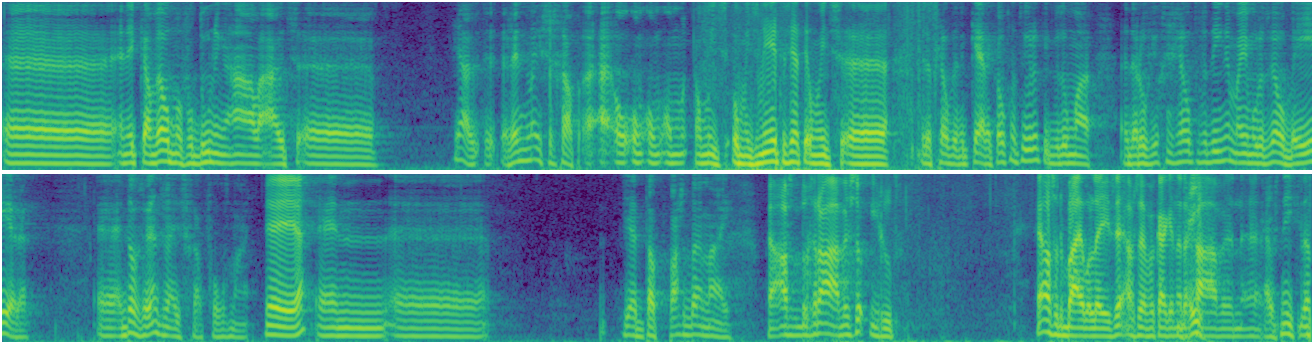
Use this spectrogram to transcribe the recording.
Eh, en ik kan wel mijn voldoening halen uit ja, rentmeesterschap. Om, om, om, om, iets, om iets neer te zetten, om iets, dat geldt in de kerk ook natuurlijk. Ik bedoel maar, daar hoef je ook geen geld te verdienen, maar je moet het wel beheren. Eh, en dat is rentmeesterschap volgens mij. Ja, ja, ja. En ja, dat past bij mij. ja. Als het begraven is het ook niet goed. Ja, als we de Bijbel lezen, als we even kijken naar de Nee. gaven. En, eh, Juist niet. dan-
